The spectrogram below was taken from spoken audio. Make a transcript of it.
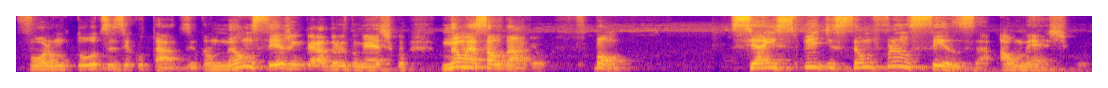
foram todos executados. Então, não sejam imperadores do México, não é saudável. Bom, se a expedição francesa ao México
